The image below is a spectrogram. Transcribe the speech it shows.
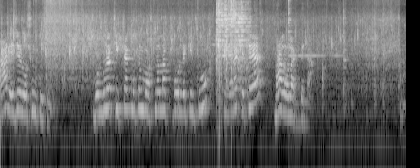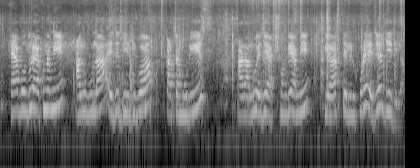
আর এই যে রসুন কুচি। বন্ধুরা ঠিকঠাক মতো মশলা না পড়লে কিন্তু সিঙ্গারা খেতে ভালো লাগবে না। হ্যাঁ বন্ধুরা, এখন আমি আলুগুলা এই যে দিয়ে দিব কাঁচামরিচ আর আলু এই যে একসঙ্গে আমি পেঁয়াজ তেলের উপরে এই যে দিয়ে দিলাম।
